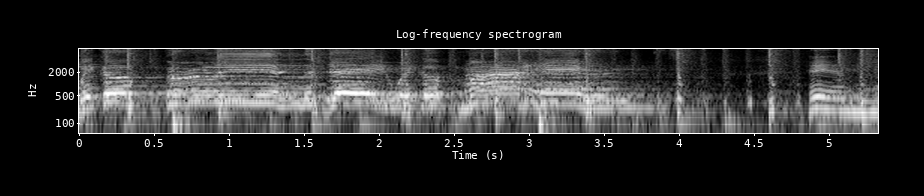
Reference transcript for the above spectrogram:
Wake up early in the day. Wake up my hands. And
